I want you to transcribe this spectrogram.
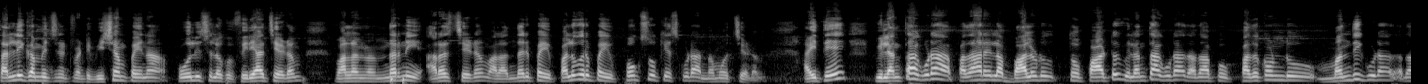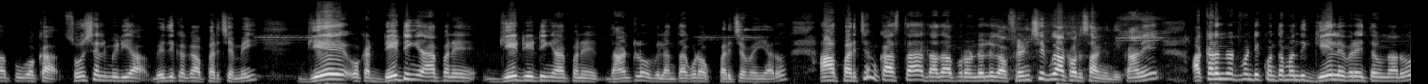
తల్లి గమనించినటువంటి విషయం పైన పోలీసులకు ఫిర్యాదు చేయడం వాళ్ళందరినీ అరెస్ట్ చేయడం వాళ్ళందరిపై పలువురిపై పోక్సో కేసు కూడా నమోదు చేయడం. అయితే వీళ్ళంతా కూడా పదహారేళ్ళ బాలుడుతో పాటు వీళ్ళంతా కూడా దాదాపు పదకొండు మంది కూడా దాదాపు ఒక సోషల్ మీడియా వేదికగా పరిచయమై గే ఒక డేటింగ్ యాప్ అనే గే డేటింగ్ యాప్ అనే దాంట్లో వీళ్ళంతా కూడా ఒక పరిచయం అయ్యారు. ఆ పరిచయం కాస్త దాదాపు రెండేళ్ళుగా ఫ్రెండ్షిప్గా కొనసాగింది. కానీ అక్కడ ఉన్నటువంటి కొంతమంది గేలు ఎవరైతే ఉన్నారో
